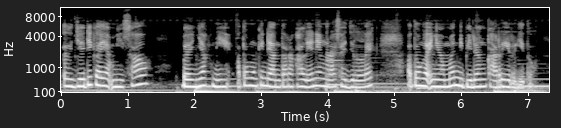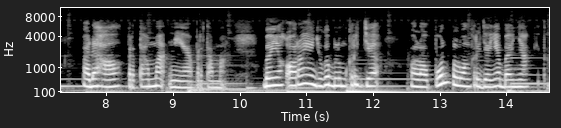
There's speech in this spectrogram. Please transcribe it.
Uh, jadi kayak misal banyak nih atau mungkin di antara kalian yang ngerasa jelek atau nggak nyaman di bidang karir gitu. Padahal pertama nih ya pertama banyak orang yang juga belum kerja walaupun peluang kerjanya banyak gitu.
